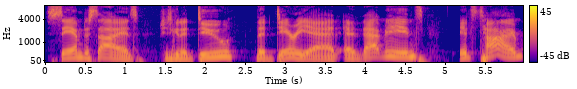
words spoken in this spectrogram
Sam decides she's going to do the dairy ad, and that means it's time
